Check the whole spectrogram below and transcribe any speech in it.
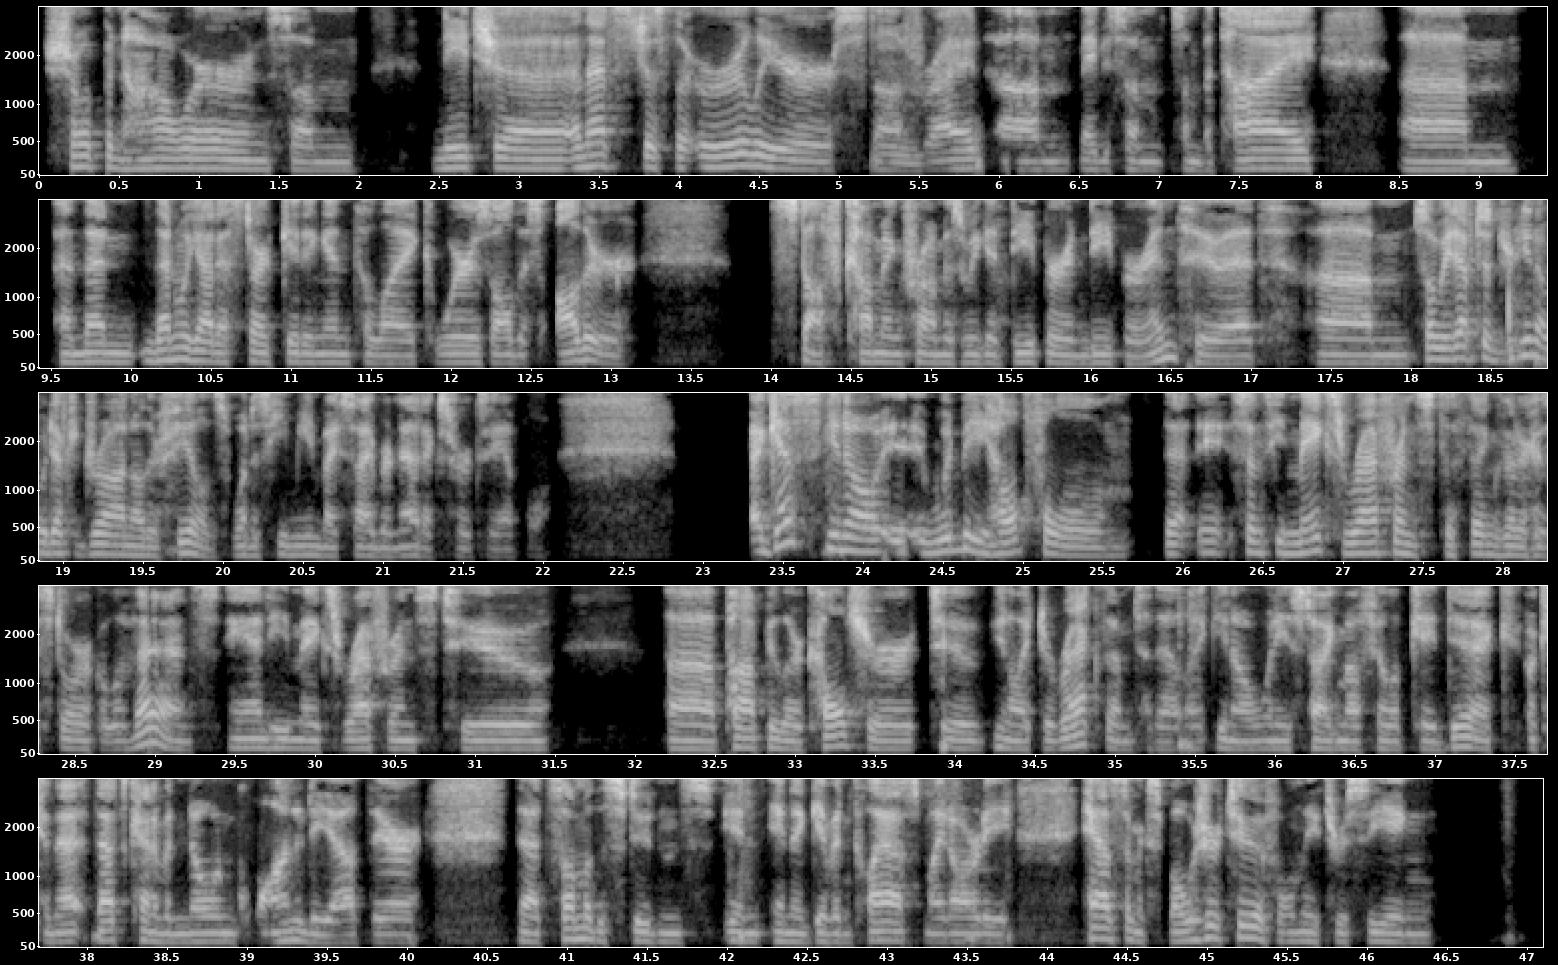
schopenhauer and some Nietzsche, and that's just the earlier stuff, mm. right? Um, maybe some some Bataille, um, and then then we got to start getting into like where's all this other stuff coming from as we get deeper and deeper into it. Um, so we'd have to, you know, we'd have to draw on other fields. What does he mean by cybernetics, for example? I guess you know it, it would be helpful that eh, since he makes reference to things that are historical events and he makes reference to uh, popular culture to you know like direct them to that. Like you know when he's talking about philip k. Dick okay that that's kind of a known quantity out there that some of the students in in a given class might already have some exposure to if only through seeing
